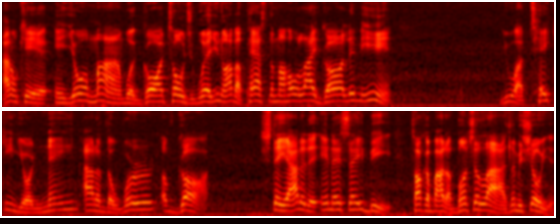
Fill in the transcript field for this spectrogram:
I don't care in your mind what God told you. Well, you know, I'm a pastor my whole life. God, let me in. You are taking your name out of the word of God. Stay out of the NSAB. Talk about a bunch of lies. Let me show you.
